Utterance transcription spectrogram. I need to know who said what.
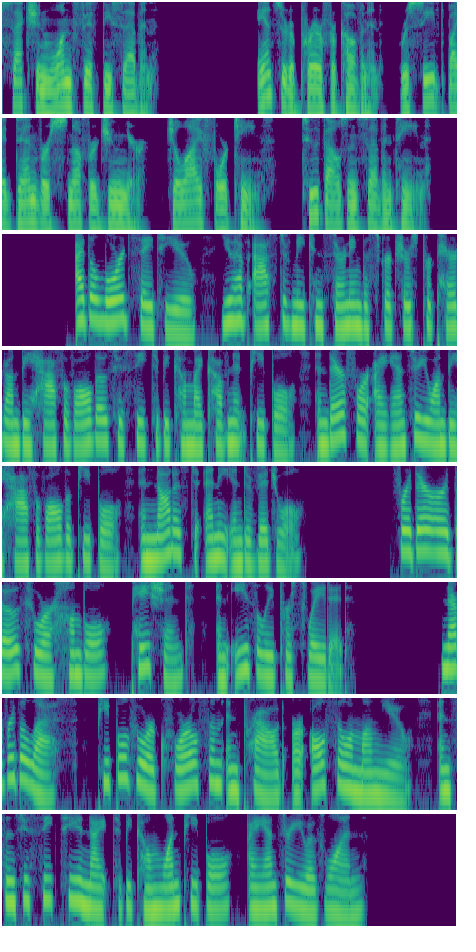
Speaker 1: Section 157. Answer to Prayer for Covenant, received by Denver Snuffer Jr., July 14, 2017.
Speaker 2: I, the Lord, say to you, You have asked of me concerning the scriptures prepared on behalf of all those who seek to become my covenant people, and therefore I answer you on behalf of all the people, and not as to any individual. For there are those who are humble, patient, and easily persuaded. Nevertheless, people who are quarrelsome and proud are also among you, and since you seek to unite to become one people, I answer you as one.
